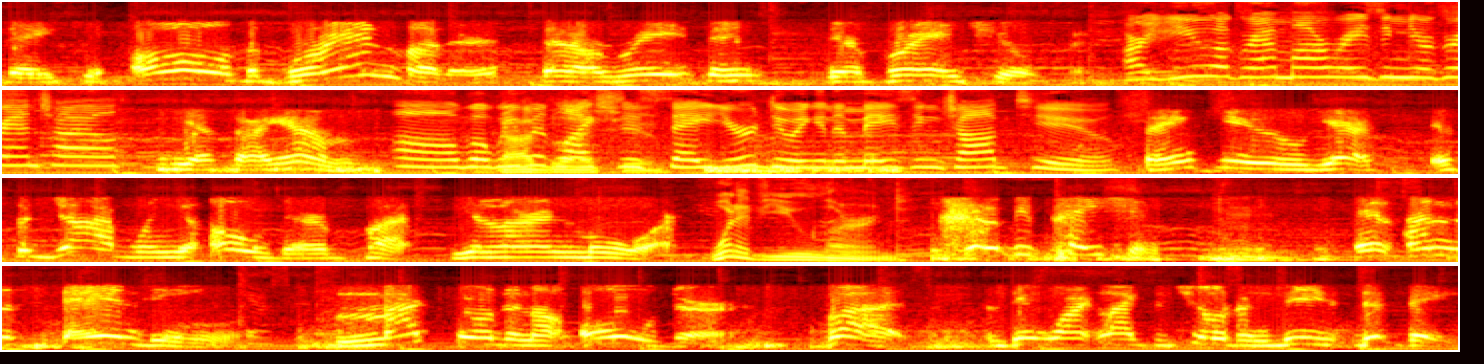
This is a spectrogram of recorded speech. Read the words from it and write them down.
Day to all the grandmothers that are raising their grandchildren. Are you a grandma raising your grandchild? Yes, I am. Oh, well, we God would like bless to say you're doing an amazing job, too. Thank you. Yes, it's a job when you're older, but you learn more. What have you learned? How to be patient and understanding. My children are older, but they weren't like the children these this day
